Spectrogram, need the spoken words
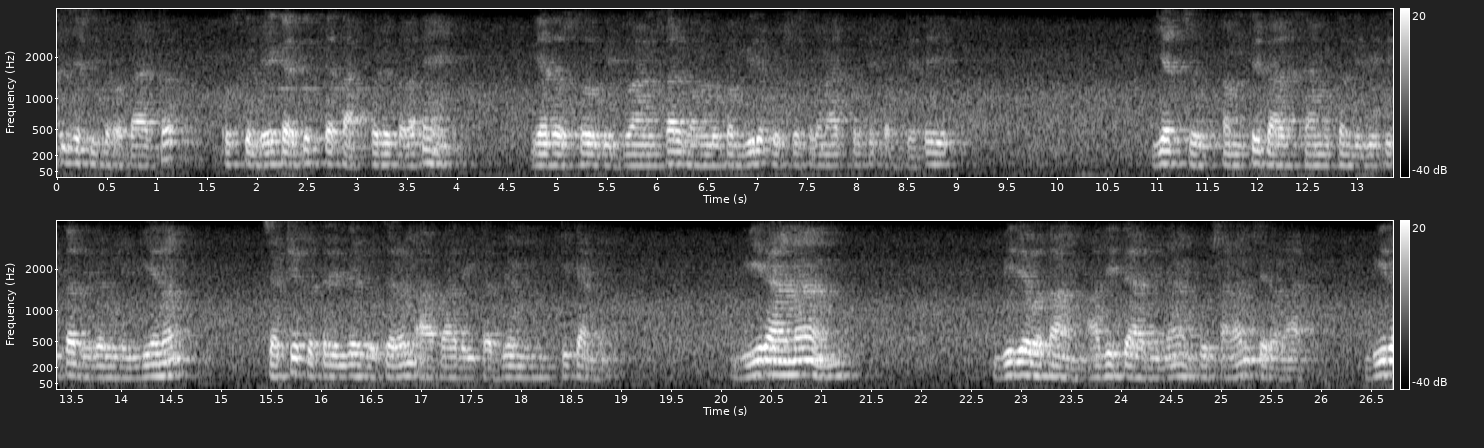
से जो सिद्ध होता है, अर्थ उसको लेकर कुछ का तात्पर्य कहते हैं। यदो विद्वान सर्वम लोक वीर पुरुष से बना प्रति करते थे यम त्रिपादश्याम तंदिव्यति तदिदम लिंगेन चक्षुषत्रेन्द्र गोचरम आपादयितव्यम टीका में वीराणाम वीरवताम आदित्यादिना पुरुषाणाम सेवनाथ वीर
